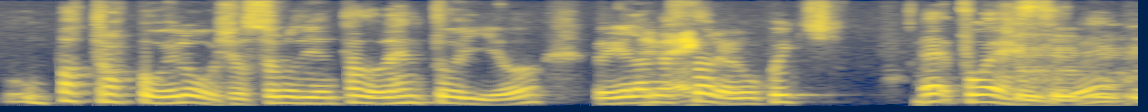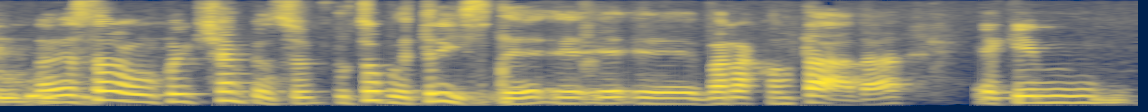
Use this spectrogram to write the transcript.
un po' troppo veloce, sono diventato lento io perché la mia vecchio. storia con Quake eh, può essere, la mia storia con Quake Champions purtroppo è triste e, e- e va raccontata è che mh,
